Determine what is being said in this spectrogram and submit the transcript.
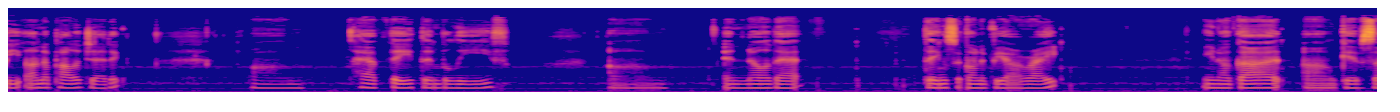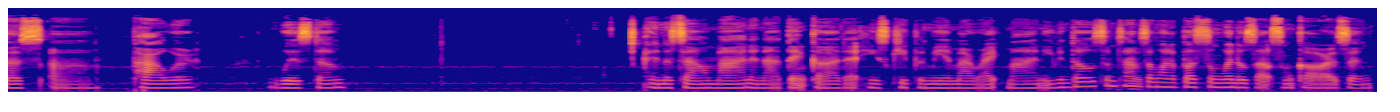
be unapologetic, um, have faith and believe, um, and know that things are going to be all right. You know, God um, gives us uh, power, wisdom, and a sound mind, and I thank God that He's keeping me in my right mind, even though sometimes I want to bust some windows out some cars and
